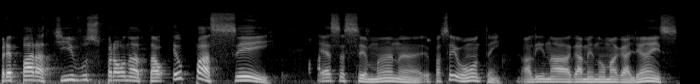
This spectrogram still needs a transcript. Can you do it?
Preparativos para o Natal. Eu passei essa semana, eu passei ontem ali na Agamenon Magalhães,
